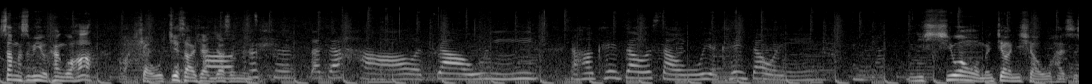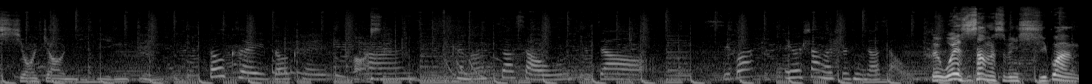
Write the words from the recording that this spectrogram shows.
上个视频有看过哈？好吧，小吴介绍一下你叫什么名？就是大家好，我叫吴莹莹，然后可以叫我小吴，也可以叫我莹莹，你希望我们叫你小吴，还是希望叫你莹莹？都可以，都可以。啊可能叫小吴比较习惯，因为上个视频叫小吴。对我也是上个视频习惯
